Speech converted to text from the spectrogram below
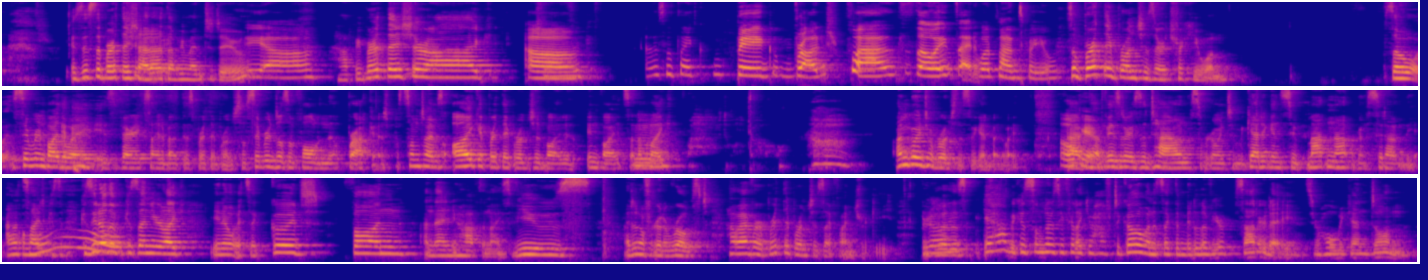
Is this the birthday shout out that we meant to do? Yeah. Happy birthday, Chirag. Um, this is like big brunch plans. So excited. What plans for you? So birthday brunches are a tricky one. So Simran, by the way, is very excited about this birthday brunch. So Simran doesn't fall in the bracket, but sometimes I get birthday brunch invited, invites, and I'm Mm. like, I'm going to a brunch this weekend, by the way. Uh, we have visitors in town, so we're going to McGettigan, Souk Madinat. We're going to sit out on the outside because you know because then you're like, you know, it's a good fun, and then you have the nice views. I don't know if we're going to roast. However, birthday brunches I find tricky because yeah, because sometimes you feel like you have to go, and it's like the middle of your Saturday. It's your whole weekend done.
